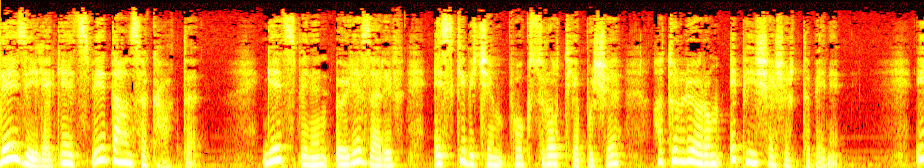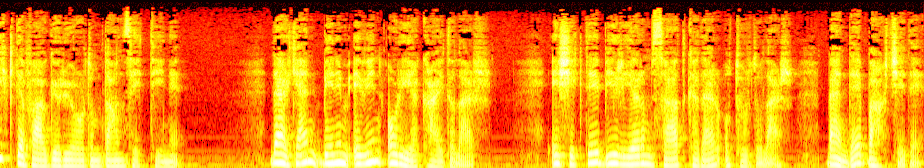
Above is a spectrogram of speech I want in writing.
Daisy ile Gatsby dansa kalktı. Gatsby'nin öyle zarif, eski biçim foxtrot yapışı hatırlıyorum epey şaşırttı beni. İlk defa görüyordum dans ettiğini. Derken benim evin oraya kaydılar. Eşikte bir yarım saat kadar oturdular. Ben de bahçede.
